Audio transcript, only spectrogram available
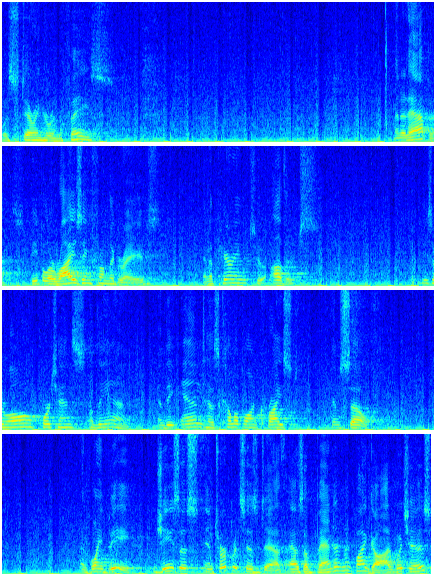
was staring her in the face. And it happens. People are rising from the graves and appearing to others. These are all portents of the end and the end has come upon Christ himself. And point B, Jesus interprets his death as abandonment by God, which is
